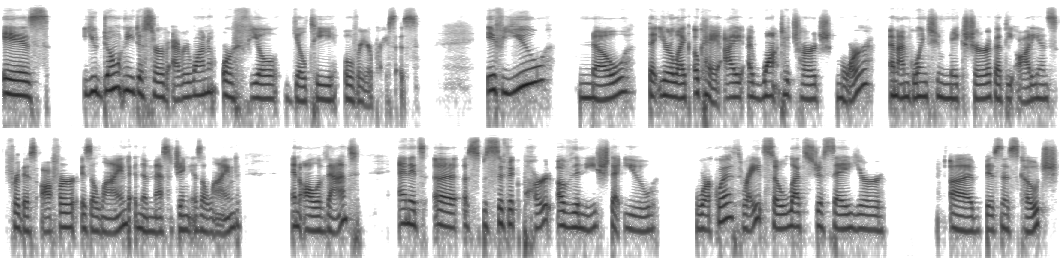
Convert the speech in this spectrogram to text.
is you don't need to serve everyone or feel guilty over your prices. If you know that you're like, okay, I, I want to charge more and I'm going to make sure that the audience for this offer is aligned and the messaging is aligned and all of that. And it's a, a specific part of the niche that you work with, right? So let's just say you're a business coach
